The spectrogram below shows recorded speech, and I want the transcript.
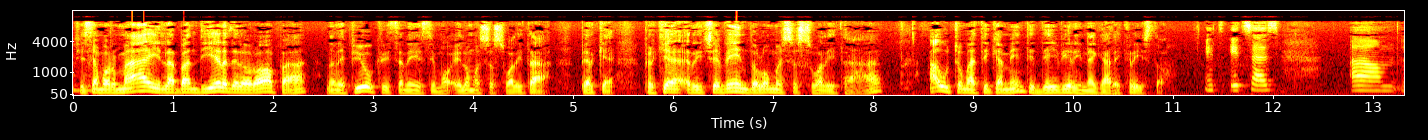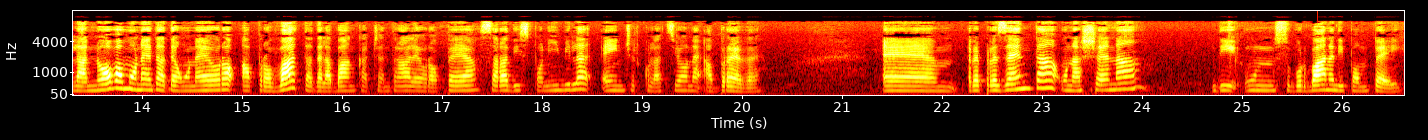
Ci siamo ormai, la bandiera dell'Europa non è più il cristianesimo, è l'omosessualità. Perché? Perché ricevendo l'omosessualità automaticamente devi rinnegare Cristo. It, it says um, la nuova moneta da un euro approvata dalla Banca Centrale Europea sarà disponibile e in circolazione a breve. Ehm, rappresenta una scena di un suburbano di Pompei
